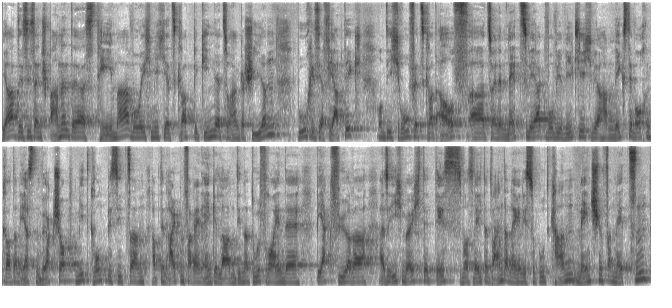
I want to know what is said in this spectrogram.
Ja, das ist ein spannendes Thema, wo ich mich jetzt gerade beginne zu engagieren. Buch ist ja fertig und ich rufe jetzt gerade auf äh, zu einem Netzwerk, wo wir wirklich, wir haben nächste Woche gerade einen ersten Workshop mit Grundbesitzern, habe den Alpenverein eingeladen, die Naturfreunde, Bergführer. Also ich möchte das, was weltweit Wandern eigentlich so gut kann, Menschen vernetzen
